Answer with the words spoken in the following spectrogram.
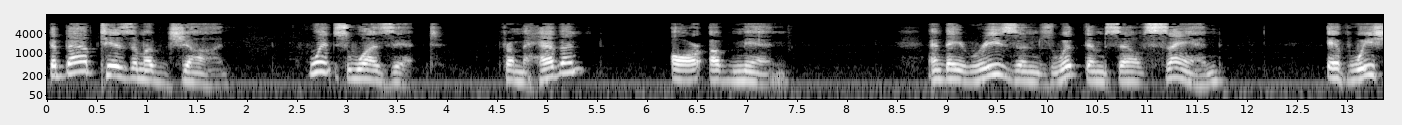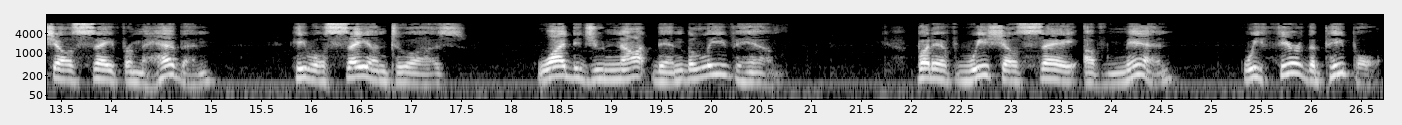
The baptism of John, whence was it? From heaven or of men? And they reasoned with themselves saying, if we shall say from heaven, he will say unto us, why did you not then believe him? But if we shall say of men, we fear the people,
